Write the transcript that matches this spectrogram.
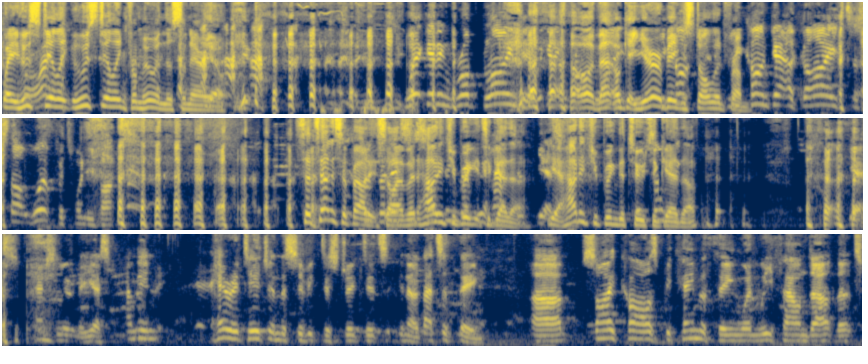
Wait, who's stealing? Who's stealing from who in this scenario? We're getting robbed blind here. We're Oh, that- blind. okay, You- you're you being stolen from. You can't get a guy to start work for 20 bucks. So tell us about But- it, Simon. How did you bring it together? to- yes. Yeah, how did you bring the two It's together? yes, absolutely, yes. I mean, heritage and the civic district, it's, you know, that's a thing. Uh, sidecars became a thing when we found out that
